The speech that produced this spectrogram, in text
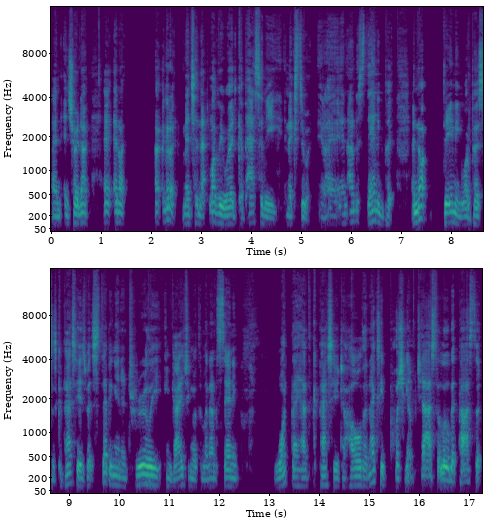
and ensure no, and, and I, I'm going to mention that lovely word capacity next to it, you know, and understanding, but and not deeming what a person's capacity is, but stepping in and truly engaging with them and understanding what they have the capacity to hold and actually pushing them just a little bit past it.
